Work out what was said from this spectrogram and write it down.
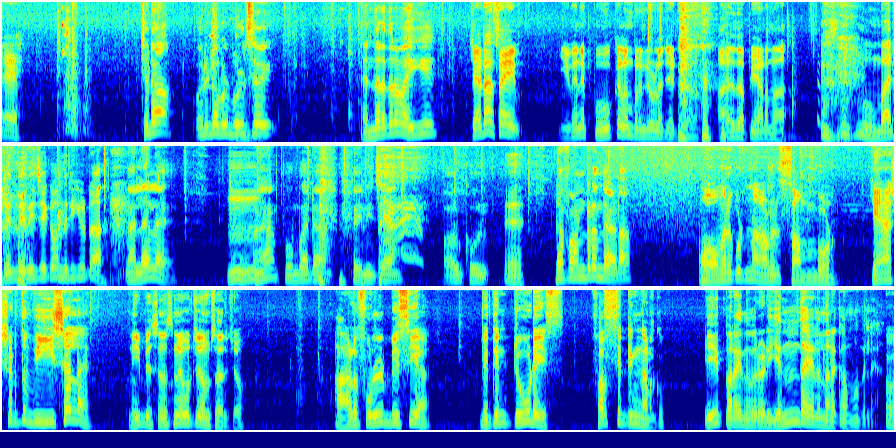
ഏ. ചേട്ടാ ഒരു ഡബിൾ ബുൾസൈ എന്താ വൈകി? ചേട്ടാ സെയിം ഇവന് പൂക്കളും പ്രിന്റുള്ള ചെട്ടി വേണം. അത് തപ്പി നടന്നതാ. പൂമ്പാറ്റയും തേനീച്ചയൊക്കെ വന്നിരിക്കൂട്ടാ. നല്ലല്ലേ പൂമ്പാറ്റ തേനീച്ച ഓൾ കൂൾ. ഫണ്ടർ എന്താടാ ഓമനക്കുട്ടൻ ആളൊരു സംഭവമാണ്. ക്യാഷ് എടുത്ത് വീശല്ലേ നീ ബിസിനസിനെ കുറിച്ച് സംസാരിച്ചോ? ആൾ ഫുൾ ബിസിയാ within two days first sitting നടക്കും. ഈ പറയുന്ന പരിപാടി എന്തായാലും നടക്കാൻ പോകുന്നില്ല. ഓ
